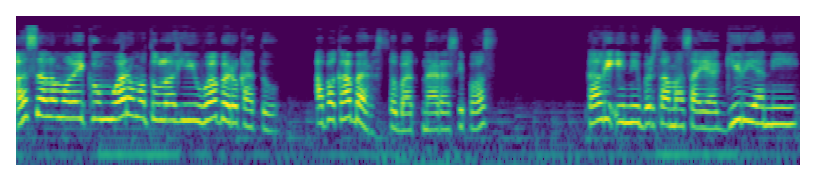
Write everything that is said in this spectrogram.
Assalamualaikum warahmatullahi wabarakatuh. Apa kabar Sobat Narasi Pos? Kali ini bersama saya Giriani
